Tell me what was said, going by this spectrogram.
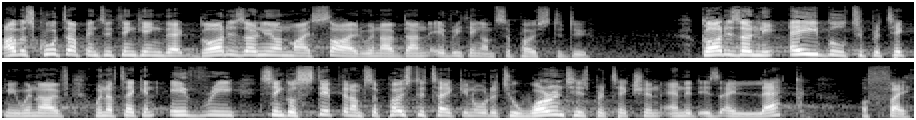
I was caught up into thinking that God is only on my side when I've done everything I'm supposed to do. God is only able to protect me when I've, when I've taken every single step that I'm supposed to take in order to warrant His protection, and it is a lack of faith.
